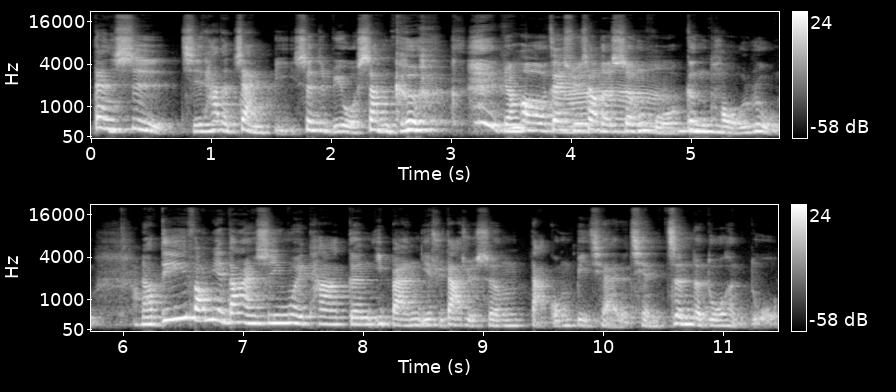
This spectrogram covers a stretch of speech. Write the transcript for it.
但是其实他的占比甚至比我上课，然后在学校的生活更投入。然后第一方面当然是因为他跟一般也许大学生打工比起来的钱真的多很多，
